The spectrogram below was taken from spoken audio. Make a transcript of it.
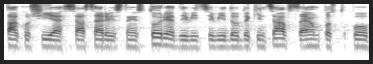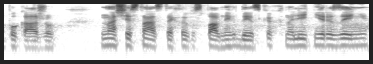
Також є вся сервісна історія. Дивіться відео до кінця, все вам поступово покажу. На 16 легкосплавних дисках на літній резині.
